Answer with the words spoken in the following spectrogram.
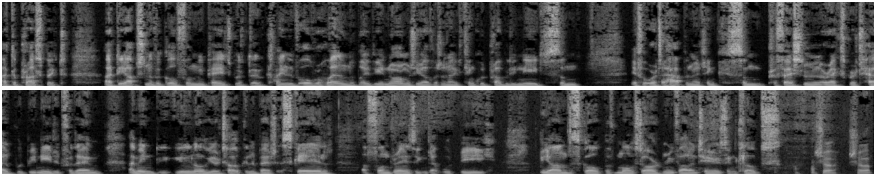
at the prospect, at the option of a GoFundMe page, but they're kind of overwhelmed by the enormity of it, and I think would probably need some. If it were to happen, I think some professional or expert help would be needed for them. I mean, you know, you're talking about a scale of fundraising that would be beyond the scope of most ordinary volunteers and clubs. Sure, sure.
